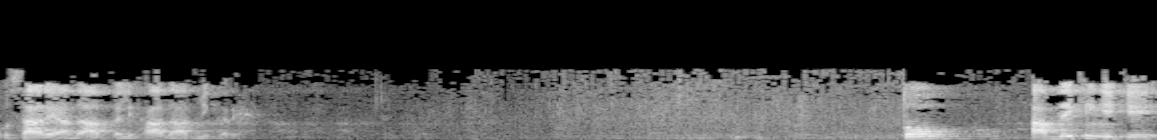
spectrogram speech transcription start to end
وہ سارے آداب کا لحاظ آدمی کرے۔ تو آپ دیکھیں گے کہ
